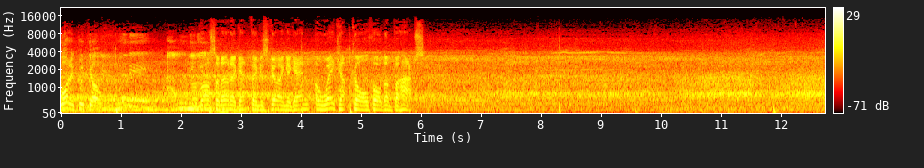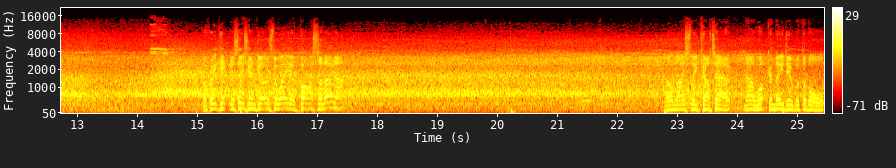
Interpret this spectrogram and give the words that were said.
What a good goal. Well, Barcelona get things going again. A wake-up call for them, perhaps. The free kick decision goes the way of Barcelona. Well, nicely cut out. Now what can they do with the ball?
